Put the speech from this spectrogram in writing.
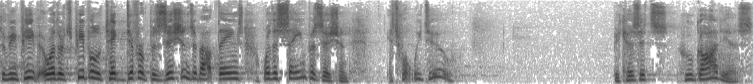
To be people, whether it's people who take different positions about things or the same position, it's what we do. Because it's who God is.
